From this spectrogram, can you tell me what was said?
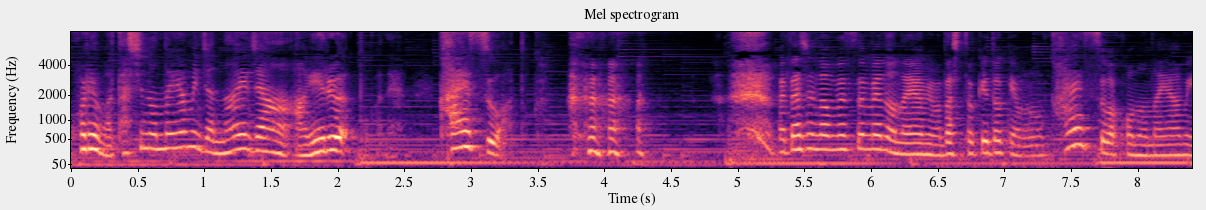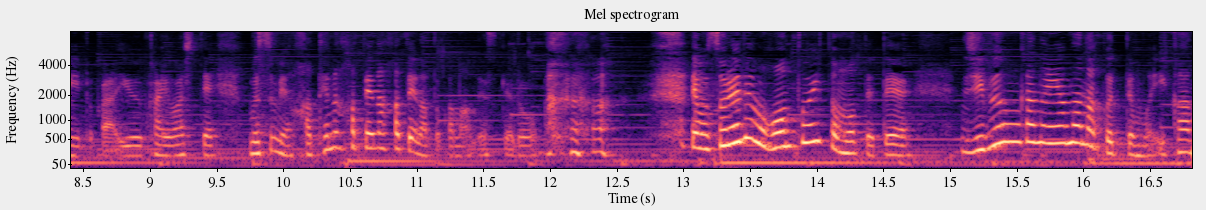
これ私の悩みじゃないじゃんあげるとかね返すわとか 私の娘の悩み私時々も返すわこの悩みとかいう会話して娘ははてなはてなはてなとかなんですけど。でもそれでも本当いいと思ってて自分が悩まなくてもいか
